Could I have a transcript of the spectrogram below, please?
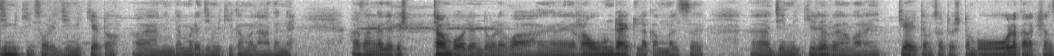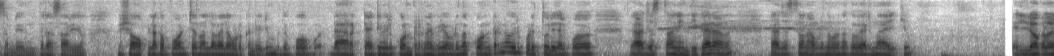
ജിമിക്കി സോറി ജിമിക്കി കേട്ടോ. നിന്റെ അമ്മയുടെ ജിമിക്കി കമ്മൽ ആ തന്നെ ആ സംഗതിയൊക്കെ ഇഷ്ടം പോലെ ഉണ്ട് ഇവിടെ. വാ അങ്ങനെ റൗണ്ട് ആയിട്ടുള്ള കമ്മൽസ് ജിമിക്കിയുടെ വെറൈറ്റി ഐറ്റംസ് കേട്ടോ. ഇഷ്ടംപോലെ കളക്ഷൻസ് ഉണ്ട്. എന്ത് രസം അറിയോ? ഒരു ഷോപ്പിലൊക്കെ പോകാൻ വെച്ചാൽ നല്ല വില കൊടുക്കേണ്ടി വരും. ഇതിപ്പോൾ ഡയറക്റ്റായിട്ട് ഇവർ കൊണ്ടുവരണം ഇവർ എവിടെ നിന്ന് കൊണ്ടുവരണം ഒരു പെടുത്തൂല ചിലപ്പോൾ രാജസ്ഥാൻ ഹിന്ദിക്കാരാണ് രാജസ്ഥാൻ അവിടെ നിന്ന് ഇവിടെ നിന്നൊക്കെ വരുന്നതായിരിക്കും. യെല്ലോ കളർ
